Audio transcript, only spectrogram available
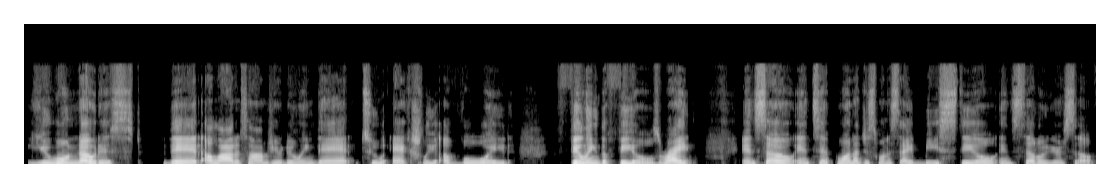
you will notice that a lot of times you're doing that to actually avoid feeling the feels, right? And so, in tip one, I just want to say be still and settle yourself.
